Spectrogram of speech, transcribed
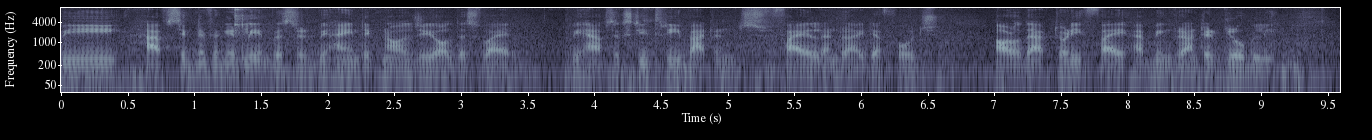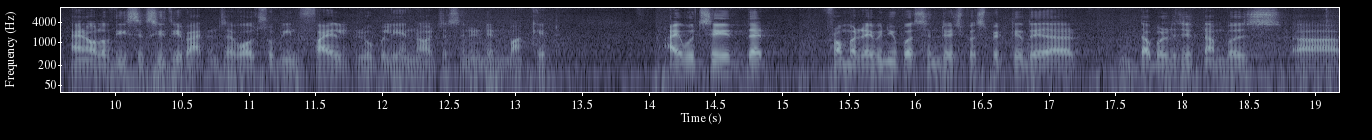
we have significantly invested behind technology all this while. We have 63 patents filed under IdeaForge. Out of that, 25 have been granted globally. And all of these 63 patents have also been filed globally and not just in Indian market. I would say that from a revenue percentage perspective, there are double-digit numbers uh,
